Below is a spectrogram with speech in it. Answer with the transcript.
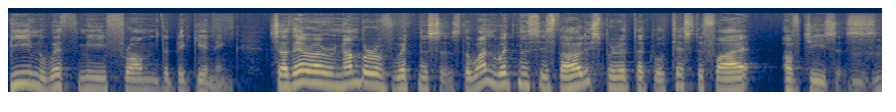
been with me from the beginning. So there are a number of witnesses. The one witness is the Holy Spirit that will testify of Jesus. Mm-hmm.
